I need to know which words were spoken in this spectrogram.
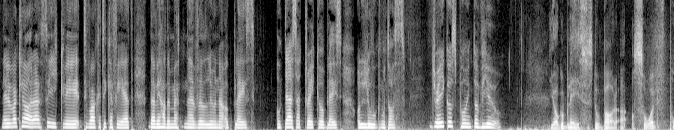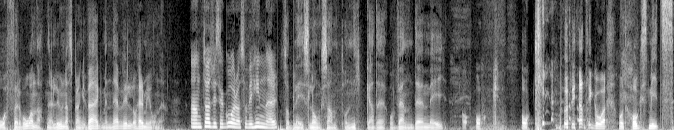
När vi var klara så gick vi tillbaka till kaféet där vi hade mött Neville, Luna och Blaze. Och där satt Draco och Blaze och log mot oss. Dracos point of view. Jag och Blaze stod bara och såg på förvånat när Luna sprang iväg med Neville och Hermione. Antar att vi ska gå då så vi hinner. Sa Blaze långsamt och nickade och vände mig och, och, och började gå mot Hogsmeades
